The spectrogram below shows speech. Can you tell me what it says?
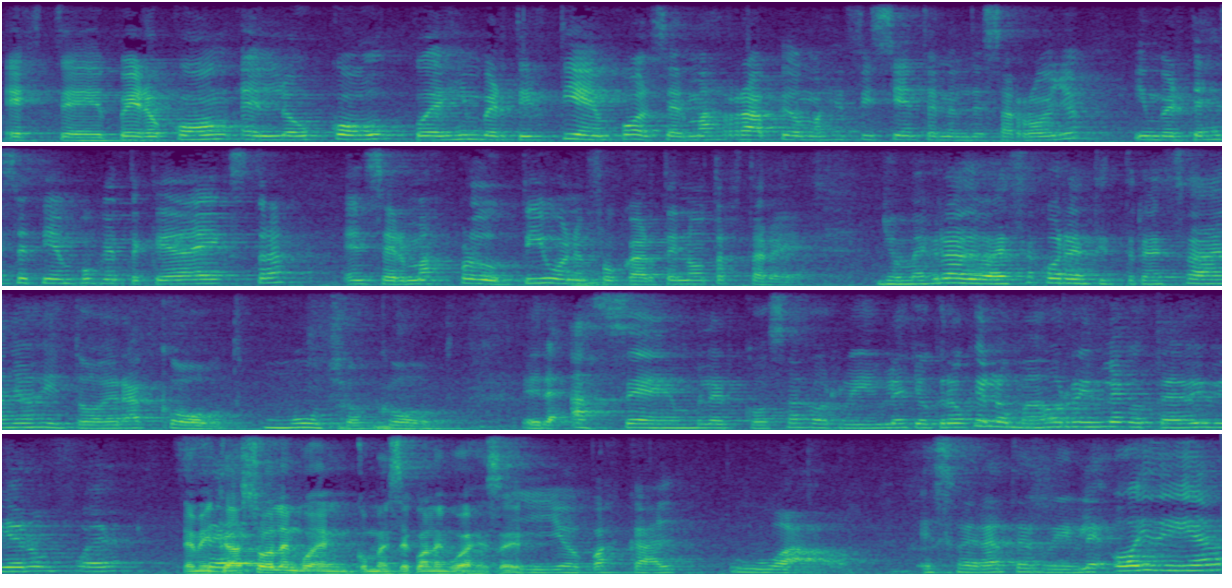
Este, pero con el low code puedes invertir tiempo, al ser más rápido, más eficiente en el desarrollo, invertes ese tiempo que te queda extra en ser más productivo, en enfocarte en otras tareas. Yo me gradué hace 43 años y todo era code, mucho code. Era assembler, cosas horribles. Yo creo que lo más horrible que ustedes vivieron fue... En mi caso, comencé con lenguaje C. Y yo, Pascal. ¡Wow! Eso era terrible. Hoy día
